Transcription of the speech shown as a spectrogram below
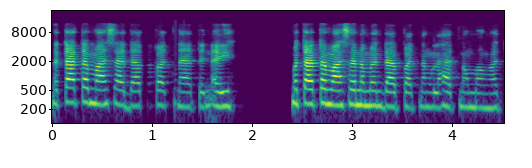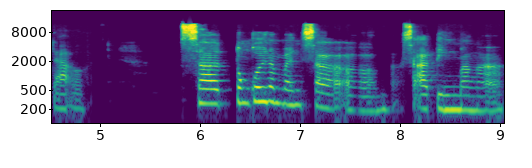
natatamasa dapat natin ay matatamasa naman dapat ng lahat ng mga tao. Sa tungkol naman sa um, sa ating mga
